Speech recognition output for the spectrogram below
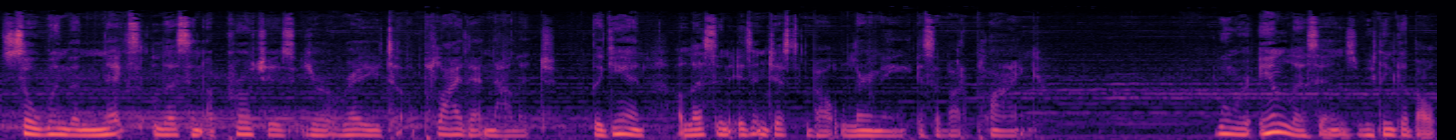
so when the next lesson approaches, you're ready to apply that knowledge. Again, a lesson isn't just about learning, it's about applying. When we're in lessons, we think about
